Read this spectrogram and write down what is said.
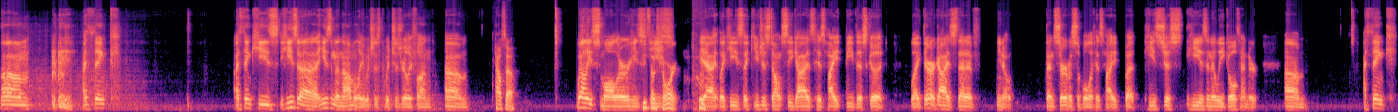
Um, I think I think he's he's uh he's an anomaly, which is which is really fun. Um, How so? Well, he's smaller. He's he's so he's, short. yeah, like he's like you just don't see guys his height be this good. Like there are guys that have you know been serviceable at his height, but he's just he is an elite goaltender. Um, I think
